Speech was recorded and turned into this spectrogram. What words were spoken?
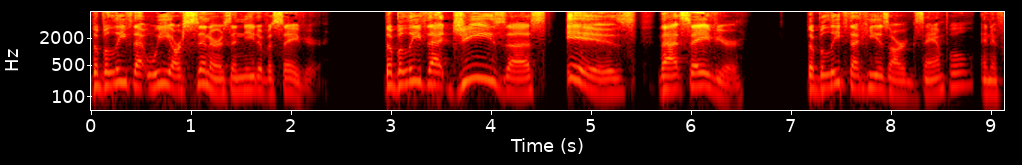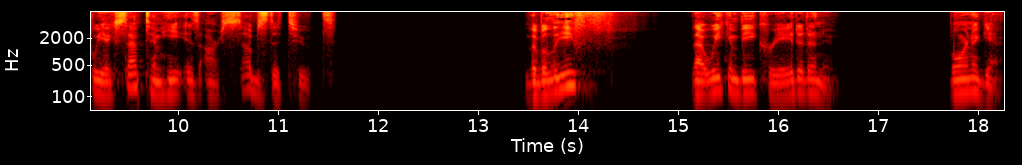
The belief that we are sinners in need of a Savior. The belief that Jesus is that Savior. The belief that He is our example, and if we accept Him, He is our substitute. The belief that we can be created anew, born again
